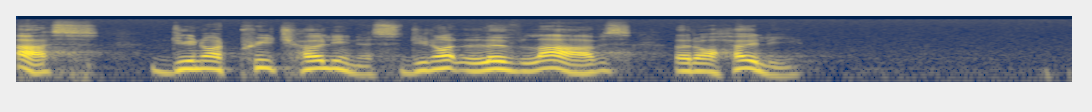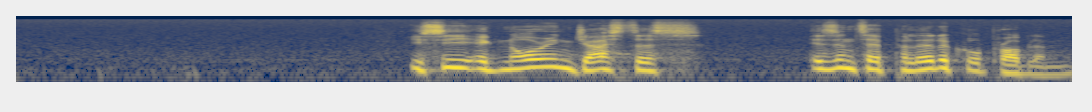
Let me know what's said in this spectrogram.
us, do not preach holiness, do not live lives that are holy? You see, ignoring justice isn't a political problem.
